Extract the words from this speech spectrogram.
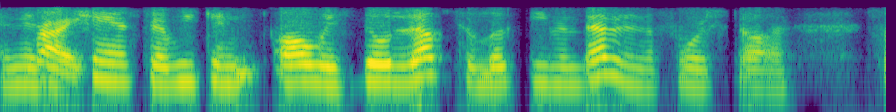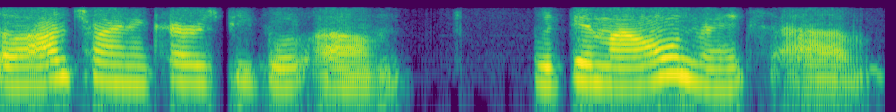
and there's Right. a chance that we can always build it up to look even better than a four star. So I'm trying to encourage people um, within my own ranks. Um,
